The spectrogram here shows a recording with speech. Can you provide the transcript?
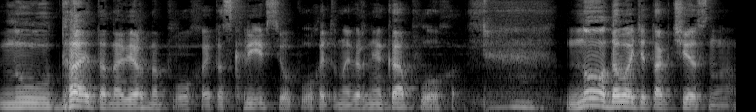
Ну, да, это, наверное, плохо. Это, скорее всего, плохо. Это наверняка плохо. Но давайте так честно.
